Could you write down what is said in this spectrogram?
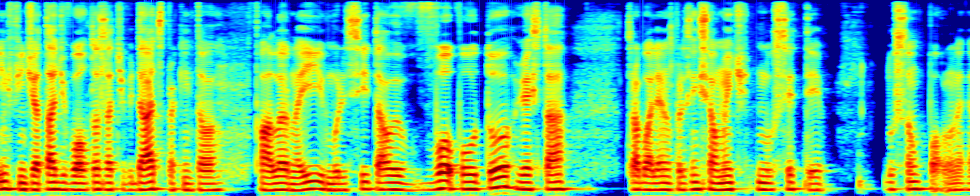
enfim, já tá de volta às atividades para quem tá falando aí, Murici e tal, voltou, já está trabalhando presencialmente no CT do São Paulo, né?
